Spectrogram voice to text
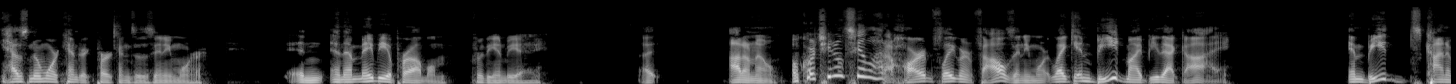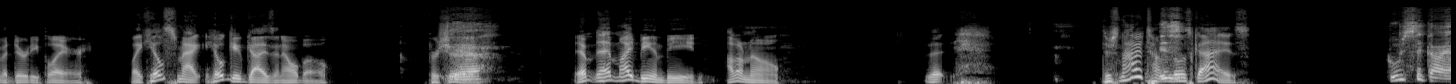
has no more Kendrick Perkinses anymore. And, and that may be a problem for the NBA. I, I don't know. Of course, you don't see a lot of hard, flagrant fouls anymore. Like, Embiid might be that guy. Embiid's kind of a dirty player. Like, he'll smack, he'll give guys an elbow. For sure. Yeah. It, that might be Embiid. I don't know. That there's not a ton Is- of those guys. Who's the guy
